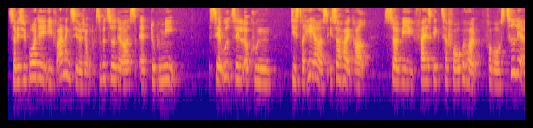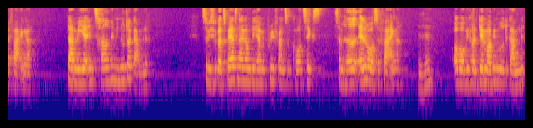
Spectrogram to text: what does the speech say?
Så hvis vi bruger det i forandringssituationer, så betyder det også, at dopamin ser ud til at kunne distrahere os i så høj grad, så vi faktisk ikke tager forbehold for vores tidligere erfaringer, der er mere end 30 minutter gamle. Så hvis vi går tilbage og snakker om det her med prefrontal cortex, som havde alle vores erfaringer, Mm-hmm. og hvor vi holdt dem op imod det gamle,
